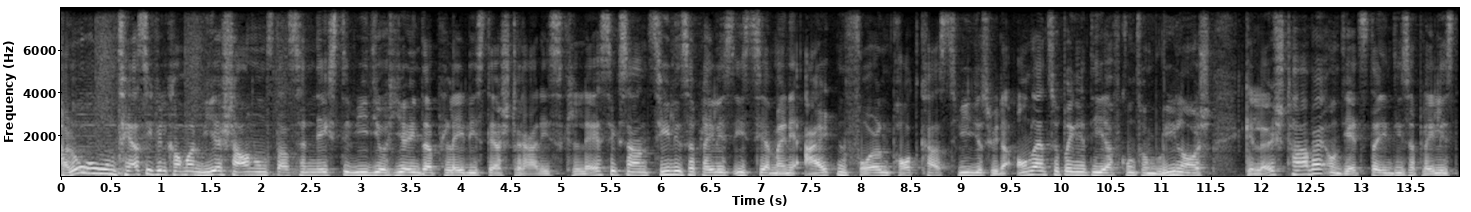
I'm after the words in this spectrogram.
Hallo und herzlich willkommen. Wir schauen uns das nächste Video hier in der Playlist der Stradis Classics an. Ziel dieser Playlist ist ja, meine alten Folgen, Podcasts, Videos wieder online zu bringen, die aufgrund vom Relaunch gelöscht habe und jetzt in dieser Playlist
